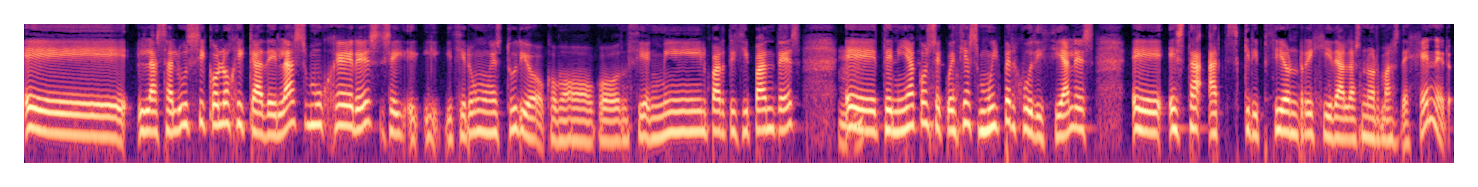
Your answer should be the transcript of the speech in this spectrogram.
eh, la salud psicológica de las mujeres, se hicieron un estudio como con 100.000 participantes, eh, tenía consecuencias muy perjudiciales eh, esta adscripción rígida a las normas de género.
